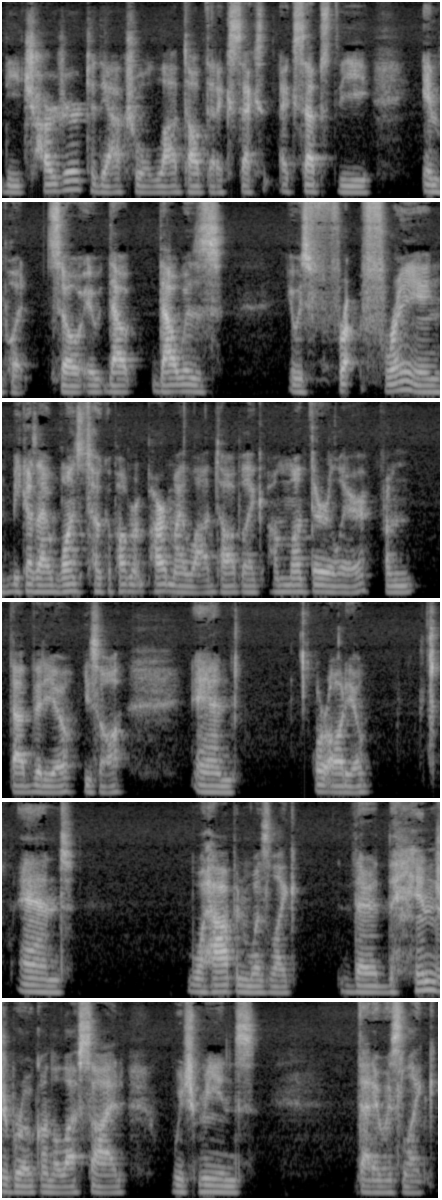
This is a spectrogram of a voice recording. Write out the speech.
the charger to the actual laptop that accepts accepts the input. So it that that was it was fr- fraying because I once took apart my laptop like a month earlier from that video you saw, and or audio, and what happened was like the the hinge broke on the left side, which means that it was like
